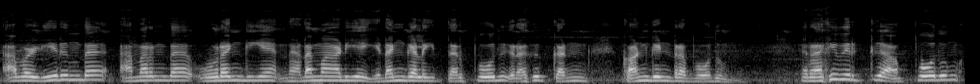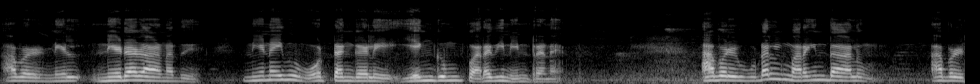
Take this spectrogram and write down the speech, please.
அவள் இருந்த அமர்ந்த உறங்கிய நடமாடிய இடங்களை தற்போது ரகு கண் காண்கின்ற போதும். ரகுவிற்கு அப்போதும் அவள் நில் நிழலானது. நினைவு ஓட்டங்களே எங்கும் பரவி நின்றன. அவள் உடல் மறைந்தாலும் அவள்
